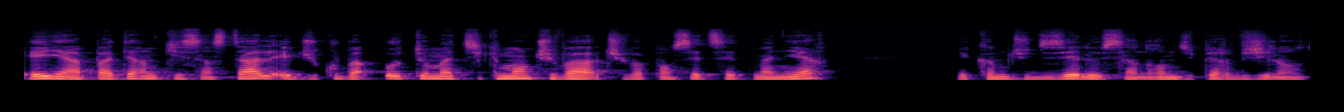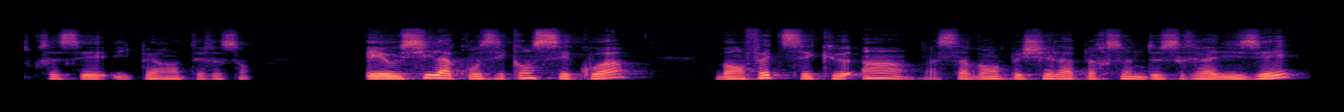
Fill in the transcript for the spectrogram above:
et il y a un pattern qui s'installe et du coup, bah, automatiquement, tu vas, tu vas penser de cette manière et comme tu disais, le syndrome d'hypervigilance. Donc ça, c'est hyper intéressant. Et aussi, la conséquence, c'est quoi? Bah, En fait, c'est que, un, bah, ça va empêcher la personne de se réaliser,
